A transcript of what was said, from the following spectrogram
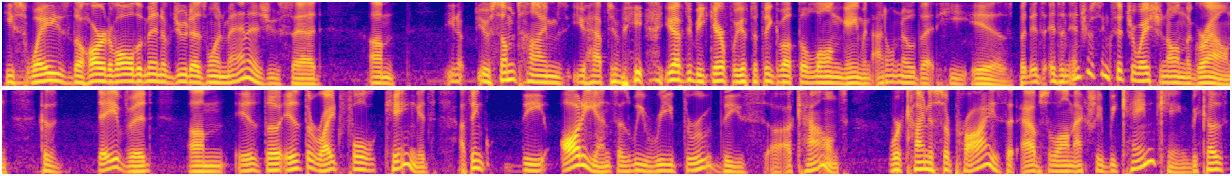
he sways the heart of all the men of Judah as one man, as you said. Um, you know, you sometimes you have to be you have to be careful. You have to think about the long game, and I don't know that he is. But it's it's an interesting situation on the ground because David um, is the is the rightful king. It's I think the audience as we read through these uh, accounts, we're kind of surprised that Absalom actually became king because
